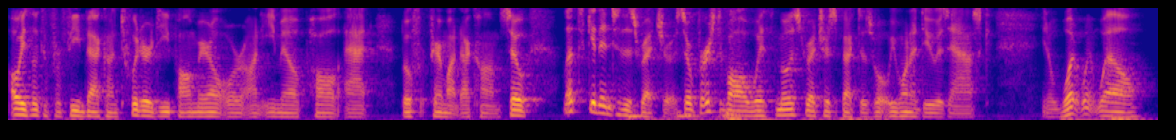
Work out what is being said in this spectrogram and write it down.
always looking for feedback on Twitter, D Paul Merrill, or on email, paul at beaufortfairmont.com. So let's get into this retro. So first of all, with most retrospectives, what we want to do is ask, you know, what went well?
